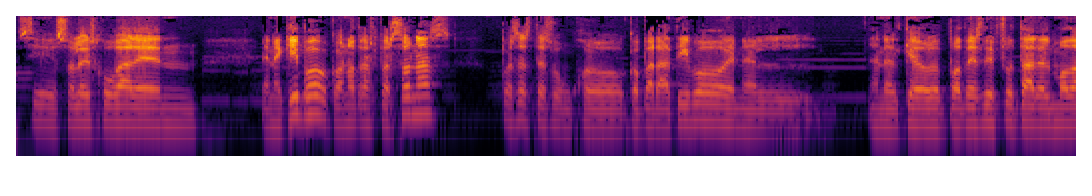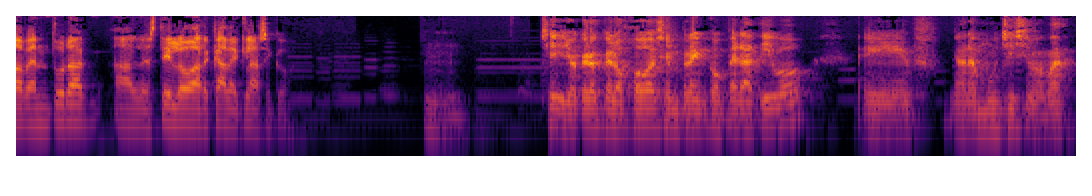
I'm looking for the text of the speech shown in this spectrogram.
si soléis jugar en, en equipo con otras personas, pues este es un juego cooperativo en el, en el que podéis disfrutar el modo aventura al estilo arcade clásico. Sí, yo creo que los juegos siempre en cooperativo eh, ganan muchísimo más.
